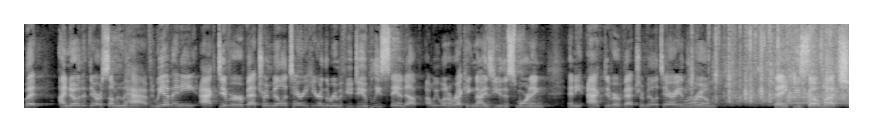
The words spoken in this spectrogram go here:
But I know that there are some who have. Do we have any active or veteran military here in the room? If you do, please stand up. Uh, we want to recognize you this morning. Any active or veteran military in the room? Thank you so much.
